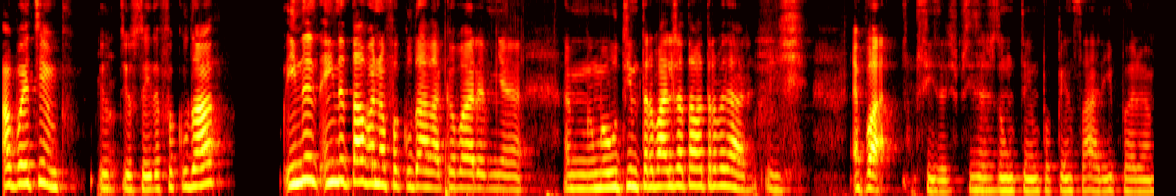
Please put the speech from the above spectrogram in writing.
há bem tempo. Eu, eu saí da faculdade, ainda ainda estava na faculdade a acabar a minha, o meu último trabalho, já estava a trabalhar. Ixi, Epá, precisas, precisas de um tempo a pensar e para.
